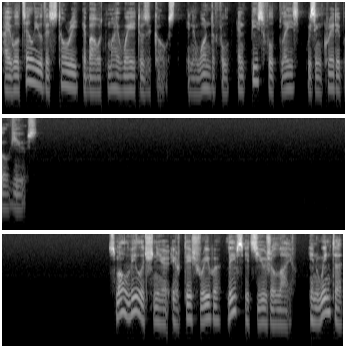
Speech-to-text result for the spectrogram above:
I will tell you the story about my way to the coast in a wonderful and peaceful place with incredible views. Small village near Irtysh River lives its usual life. In winter,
